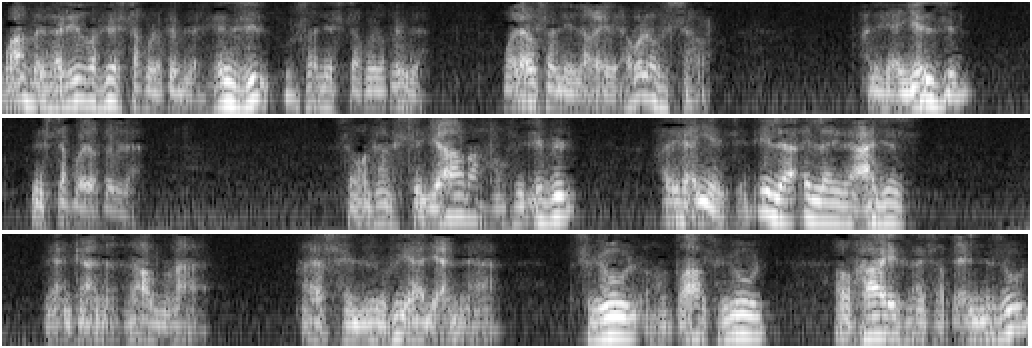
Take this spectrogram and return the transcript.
وأما الفريضة فيستقبل القبلة ينزل ويصلي يستقبل القبلة ولا يصلي إلى غيرها ولو في السفر. عليه أن ينزل ويستقبل القبلة سواء كان في السيارة أو في الإبل عليه أن ينزل إلا إلا إذا عجز لأن كان الأرض ما ما يصح النزول فيها لأنها سيول أو أمطار سيول أو خايف ما يستطيع النزول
